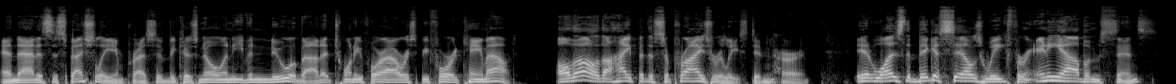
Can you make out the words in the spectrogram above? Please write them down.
And that is especially impressive because no one even knew about it 24 hours before it came out. Although the hype of the surprise release didn't hurt. It was the biggest sales week for any album since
